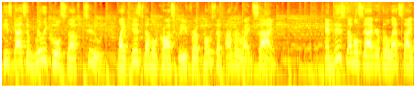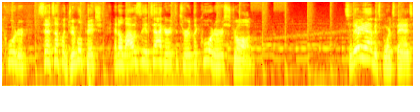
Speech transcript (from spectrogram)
he's got some really cool stuff too, like this double cross screen for a post up on the right side. And this double stagger for the left side corner sets up a dribble pitch and allows the attacker to turn the corner strong. So there you have it, sports fans.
